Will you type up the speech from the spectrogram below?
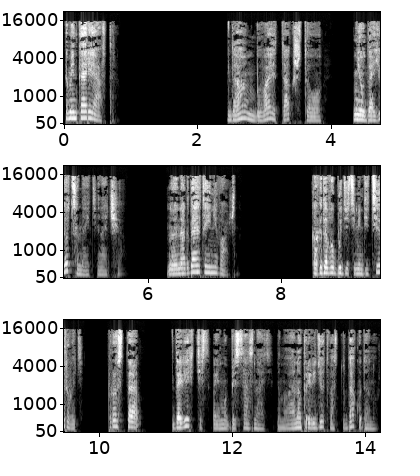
Комментарий автора. Да, бывает так, что не удается найти начало, но иногда это и не важно. Когда вы будете медитировать, просто доверьтесь своему бессознательному, и оно приведет вас туда, куда нужно.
